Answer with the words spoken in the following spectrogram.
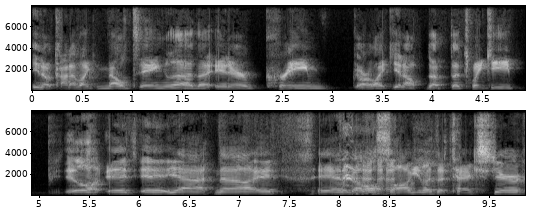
you know, kind of like melting the the inner cream or like, you know, the the Twinkie Ugh, it, it, yeah, no, it, and it got all soggy, like the texture.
